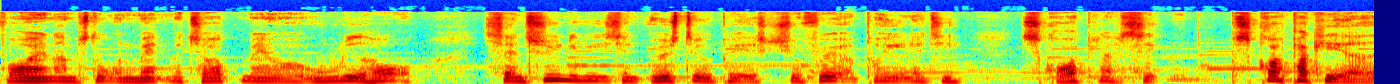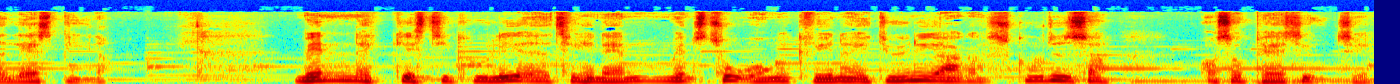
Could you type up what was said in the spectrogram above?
Foran ham stod en mand med topmave og ulet hår, sandsynligvis en østeuropæisk chauffør på en af de skråparkerede lastbiler. Mændene gestikulerede til hinanden, mens to unge kvinder i dynejakker skuttede sig og så passivt til.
